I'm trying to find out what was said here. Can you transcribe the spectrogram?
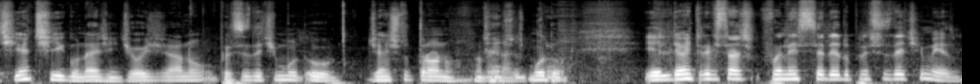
Ti antigo, né, gente? Hoje já não. O Preciso de Ti mudou. Diante do Trono, na Diante verdade, mudou. Trono. E ele deu uma entrevista, foi nesse CD do Preciso de Ti mesmo.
